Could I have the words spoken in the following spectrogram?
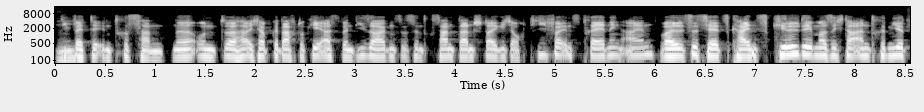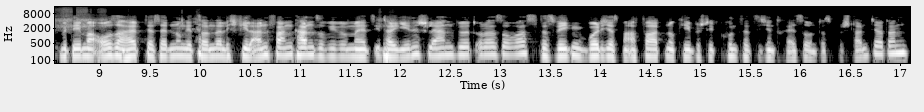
die mhm. Wette interessant. Ne? Und äh, ich habe gedacht, okay, erst wenn die sagen, es ist interessant, dann steige ich auch tiefer ins Training ein, weil es ist ja jetzt kein Skill, den man sich da antrainiert, mit dem man außerhalb der Sendung jetzt sonderlich viel anfangen kann, so wie wenn man jetzt Italienisch lernen wird oder sowas. Deswegen wollte ich erstmal abwarten, okay, besteht grundsätzlich Interesse und das bestand ja dann.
